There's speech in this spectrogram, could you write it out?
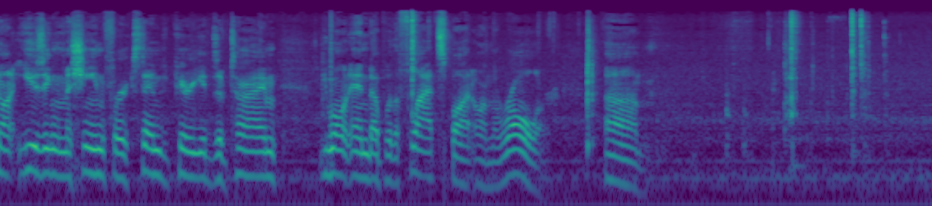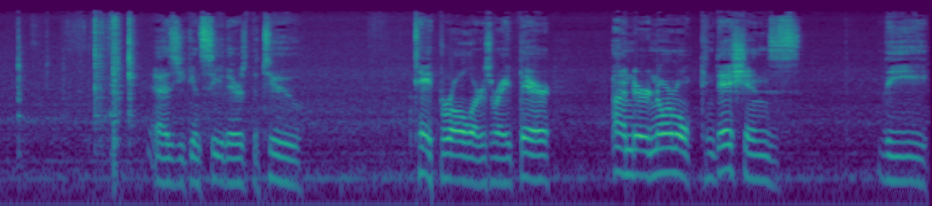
not using the machine for extended periods of time, you won't end up with a flat spot on the roller. Um, as you can see, there's the two tape rollers right there. Under normal conditions, the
